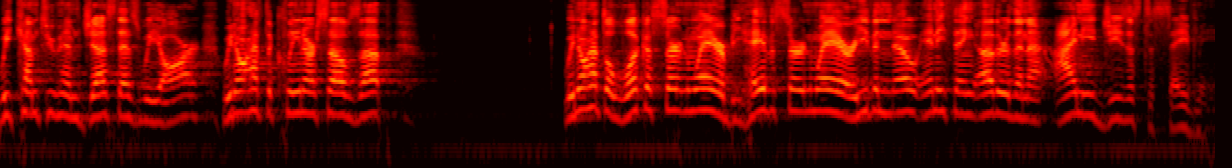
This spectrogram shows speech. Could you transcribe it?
We come to him just as we are. We don't have to clean ourselves up. We don't have to look a certain way or behave a certain way or even know anything other than I need Jesus to save me.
